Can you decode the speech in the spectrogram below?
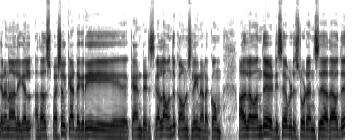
திறனாளிகள் அதாவது ஸ்பெஷல் கேட்டகரி கேண்டிடேட்ஸ்க்கெல்லாம் வந்து கவுன்சிலிங் நடக்கும். அதில் வந்து டிசேபிள்டு ஸ்டூடெண்ட்ஸு அதாவது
